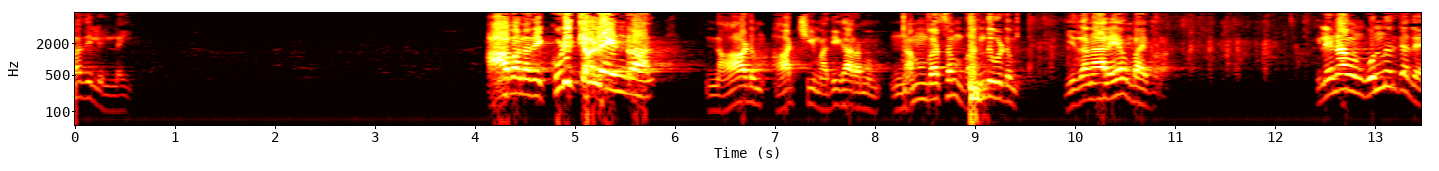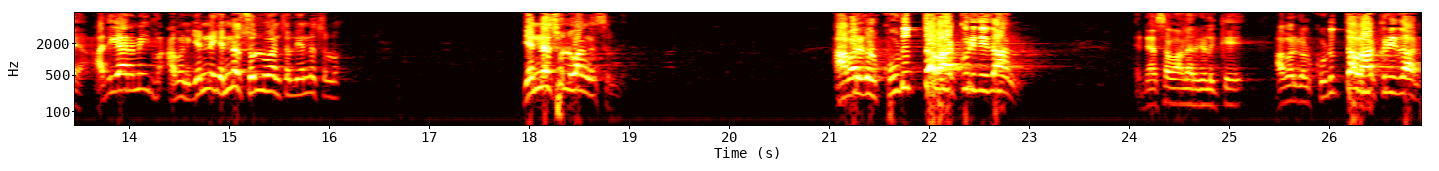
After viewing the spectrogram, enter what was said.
பதில் இல்லை. அவன் அதை குடிக்கவில்லை என்றால் நாடும் ஆட்சியும் அதிகாரமும் நம் வசம் வந்துவிடும். இதனாலேயே பயப்படுறான். இல்லைன்னா அவன் ஒண்ணு இருக்காது. அதிகாரமே அவன் என்ன என்ன சொல்லுவான் சொல்லு என்ன சொல்லுவான்? என்ன சொல்லுவாங்க சொல்லு? அவர்கள் கொடுத்த வாக்குறுதி தான் நெசவாளர்களுக்கு அவர்கள் கொடுத்த வாக்குறுதி தான்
